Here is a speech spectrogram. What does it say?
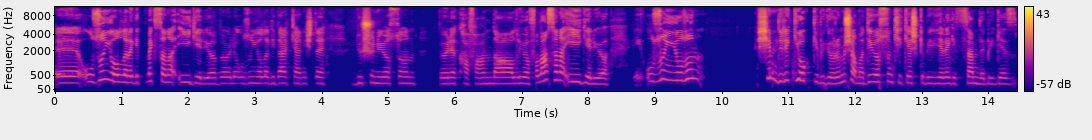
eee, uzun yollara gitmek sana iyi geliyor. Böyle uzun yola giderken işte düşünüyorsun, böyle kafan dağılıyor falan sana iyi geliyor. E, uzun yolun Şimdilik yok gibi görünmüş ama diyorsun ki keşke bir yere gitsem de bir gez,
